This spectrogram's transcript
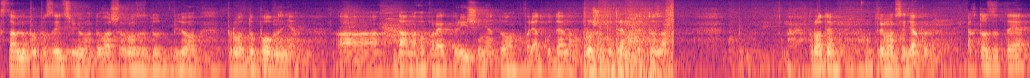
Ставлю пропозицію до вашого розгляду для, про доповнення а, даного проекту рішення до порядку денного. Прошу підтримати. Хто за? Проти? Утримався. Дякую. А хто за те,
